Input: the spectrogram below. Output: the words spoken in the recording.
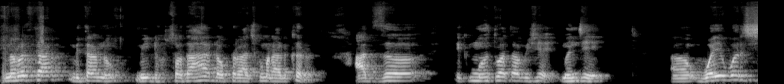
नमस्कार मित्रांनो. मी स्वतः डॉक्टर राजकुमार आडकर. आज एक महत्त्वाचा विषय म्हणजे अ, वयवर्ष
